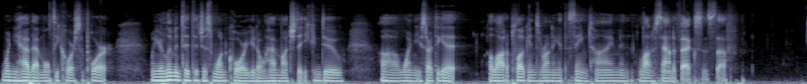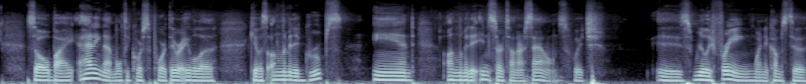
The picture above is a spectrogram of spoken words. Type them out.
when you have that multi-core support. When you're limited to just one core, you don't have much that you can do uh, when you start to get a lot of plugins running at the same time and a lot of sound effects and stuff. So by adding that multi-core support, they were able to give us unlimited groups and unlimited inserts on our sounds, which is really freeing when it comes to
